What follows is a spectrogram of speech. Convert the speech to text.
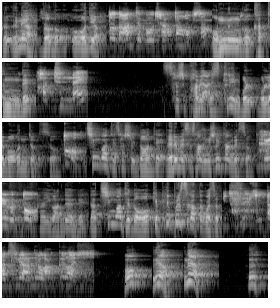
어, 은혜야 너, 너 어, 어디야? 너 나한테 뭐 잘못한 거 없어? 없는 것 같은데? 같은데? 사실 밤에 아이스크림 몰, 몰래 먹은 적 있어 또 친구한테 사실 너한테 에르메스 사주기 싫다 그랬어 그리고 또 아 이거 안 되는데? 나 친구한테 너 어깨 펠플스 같다고 했어 미친 새끼 나 집에 안 들어가 안 끊어 씨. 어? 은혜야 은혜야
